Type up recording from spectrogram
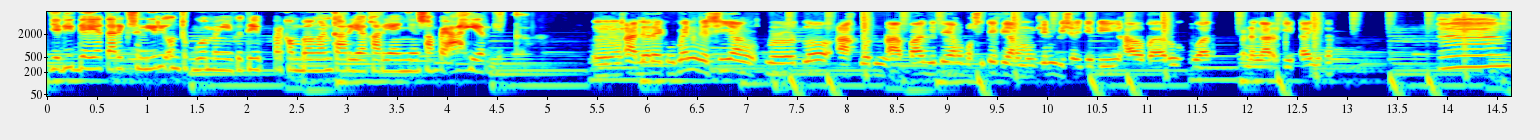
jadi daya tarik sendiri untuk gue mengikuti perkembangan karya-karyanya sampai akhir gitu Hmm, ada rekomend gak sih yang menurut lo akun apa gitu yang positif yang mungkin bisa jadi hal baru buat pendengar kita gitu? Hmm,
